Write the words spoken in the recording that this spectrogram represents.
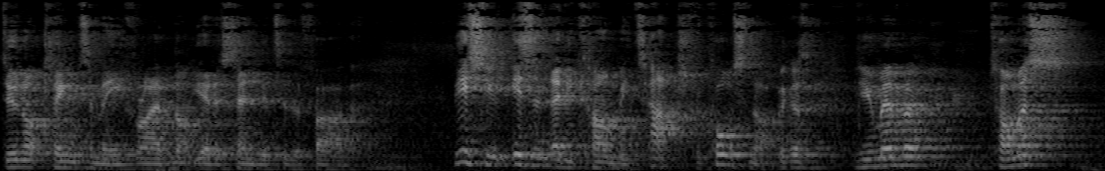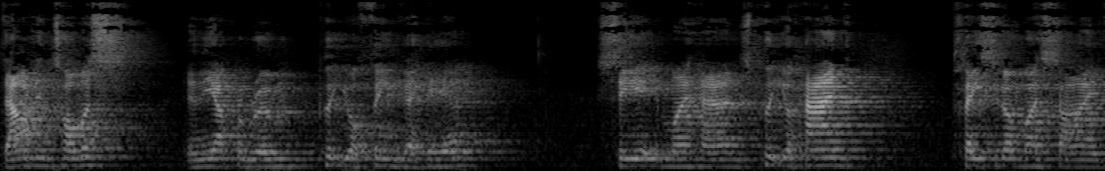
Do not cling to me, for I have not yet ascended to the Father. The issue isn't that he can't be touched, of course not, because if you remember Thomas, doubting Thomas in the upper room, put your finger here, see it in my hands, put your hand, place it on my side.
